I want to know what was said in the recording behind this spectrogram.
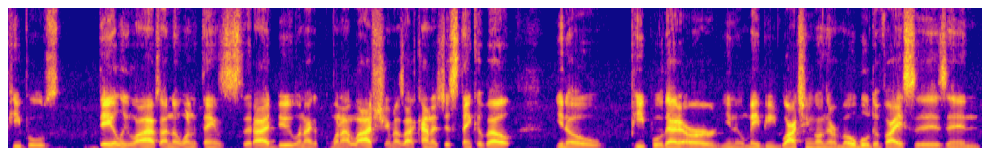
people's daily lives. I know one of the things that i do when i when i live stream is i kind of just think about you know people that are you know maybe watching on their mobile devices and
